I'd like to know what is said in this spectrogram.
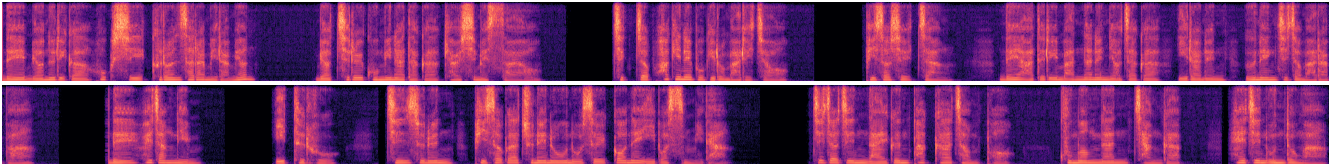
내 며느리가 혹시 그런 사람이라면 며칠을 고민하다가 결심했어요. 직접 확인해 보기로 말이죠. 비서실장, 내 아들이 만나는 여자가 일하는 은행 지점 알아봐. 네, 회장님. 이틀 후, 진수는 비서가 준해놓은 옷을 꺼내 입었습니다. 찢어진 낡은 파카 점퍼, 구멍난 장갑, 해진 운동화.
